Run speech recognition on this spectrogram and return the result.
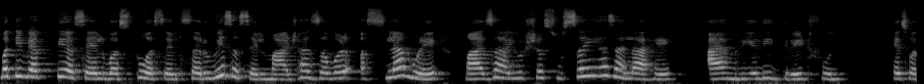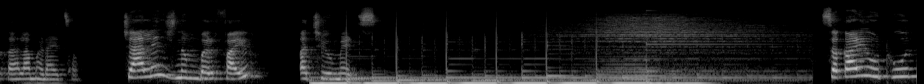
मग ती व्यक्ती असेल वस्तू असेल सर्व्हिस असेल माझ्या जवळ असल्यामुळे माझं आयुष्य सुसह्य झालं आहे. आय एम रिअली ग्रेटफुल हे स्वतःला म्हणायचं. चॅलेंज नंबर फाईव्ह अचिव्हमेंट्स सकाळी उठून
